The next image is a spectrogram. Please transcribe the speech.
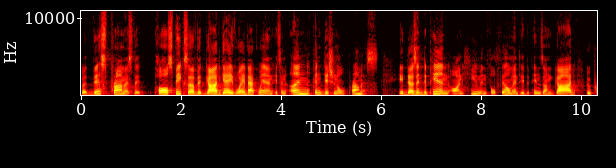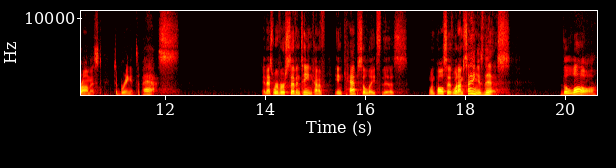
But this promise that Paul speaks of, that God gave way back when, it's an unconditional promise. It doesn't depend on human fulfillment, it depends on God who promised to bring it to pass. And that's where verse 17 kind of encapsulates this when Paul says, What I'm saying is this the law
